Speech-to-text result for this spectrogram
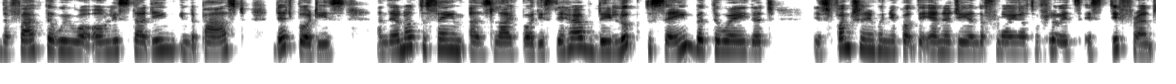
the fact that we were only studying in the past dead bodies, and they're not the same as live bodies. They have they look the same, but the way that is functioning when you've got the energy and the flowing of the fluids is different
